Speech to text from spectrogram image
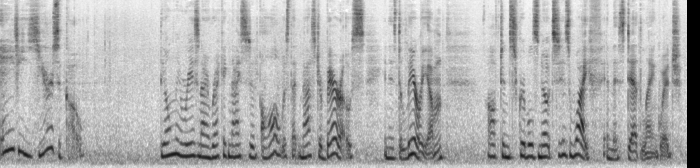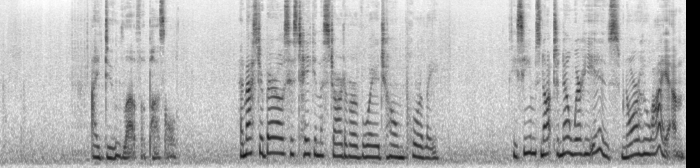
80 years ago. The only reason I recognized it at all was that Master Barrows, in his delirium, often scribbles notes to his wife in this dead language. I do love a puzzle. And Master Barrows has taken the start of our voyage home poorly. He seems not to know where he is, nor who I am.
